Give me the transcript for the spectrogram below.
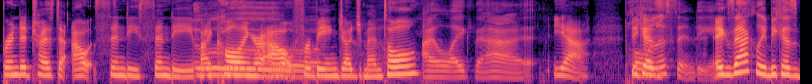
Brenda tries to out Cindy Cindy by calling her out for being judgmental. I like that. Yeah, Pulling because Cindy. exactly because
